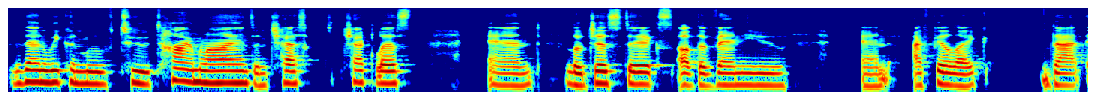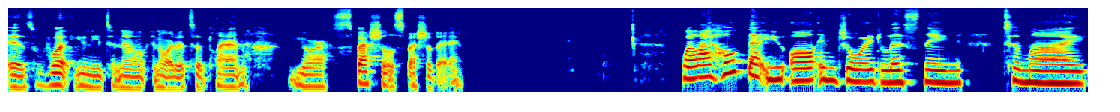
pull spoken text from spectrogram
then we can move to timelines and check, checklists and logistics of the venue. And I feel like that is what you need to know in order to plan your special, special day. Well, I hope that you all enjoyed listening to my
